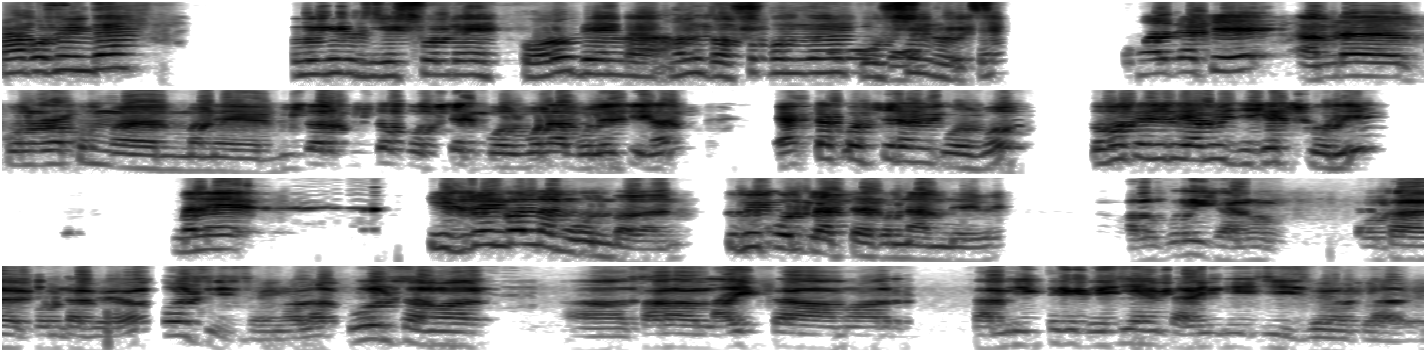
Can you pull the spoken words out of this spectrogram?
হ্যাঁ প্রসেনদা তুমি কিন্তু জিজ্ঞেস করলে করো দেন আমাদের দর্শক বন্ধুদের কোশ্চেন রয়েছে। তোমার কাছে আমরা কোন রকম মানে বিতর্কিত কোশ্চেন করব না বলেছিলাম একটা কোশ্চেন আমি করব। তোমাকে যদি আমি জিজ্ঞেস করি মানে ইস্ট বেঙ্গল না মোহনবাগান? তুমি কোন ক্লাবটার কোন নাম নেবে ভালো করেই জানো কোনটা কোনটা কোর্স ইস্ট বেঙ্গল কোর্স আমার আহ, সারা লাইফটা আমার ফ্যামিলি থেকে বেশি আমি টাইম দিয়েছি ইস্ট বেঙ্গল ক্লাবে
